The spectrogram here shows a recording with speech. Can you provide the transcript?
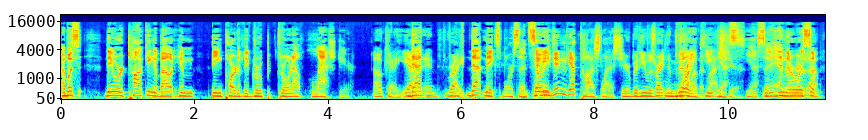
I must. They were talking about him being part of the group thrown out last year. Okay, yeah, that and, right. That makes more sense. So he, didn't get tossed last year, but he was right in the middle right, of it last yes, year. yes, and, and there were some that.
